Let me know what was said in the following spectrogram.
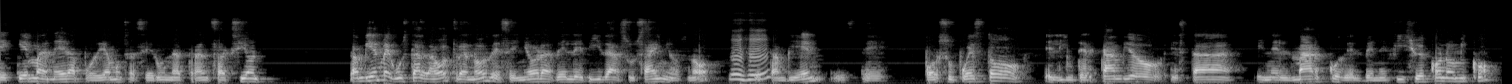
de qué manera podíamos hacer una transacción. También me gusta la otra, ¿no? De señora, dele vida a sus años, ¿no? Que también, este, por supuesto, el intercambio está en el marco del beneficio económico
